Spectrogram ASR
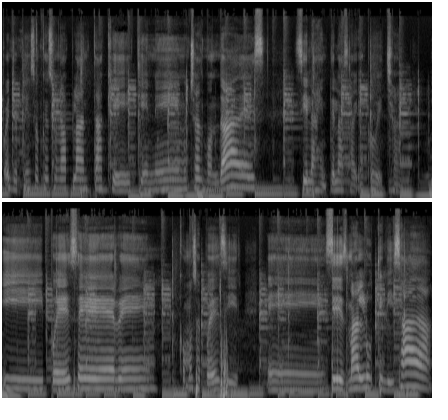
Pues yo pienso que es una planta que tiene muchas bondades si la gente la sabe aprovechar. Y puede ser, eh, ¿cómo se puede decir? Eh, si es mal utilizada,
